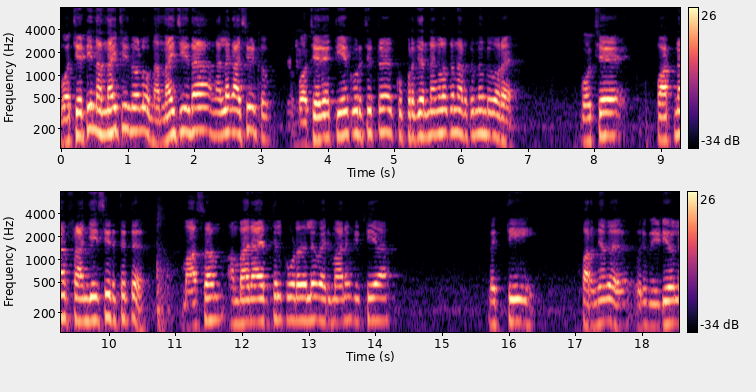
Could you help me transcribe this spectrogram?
ബോച്ചേട്ടി നന്നായി ചെയ്തോളൂ. നന്നായി ചെയ്താ നല്ല കാശ് കിട്ടും. ബോച്ചേട്ടിയെ കുറിച്ചിട്ട് കുപ്രചരണങ്ങളൊക്കെ നടക്കുന്നുണ്ട് കുറെ. ബോച്ചെ പാർട്ട്ണർ ഫ്രാഞ്ചൈസി എടുത്തിട്ട് മാസം അമ്പതിനായിരത്തിൽ കൂടുതൽ വരുമാനം കിട്ടിയ വ്യക്തി പറഞ്ഞത് ഒരു വീഡിയോയിൽ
